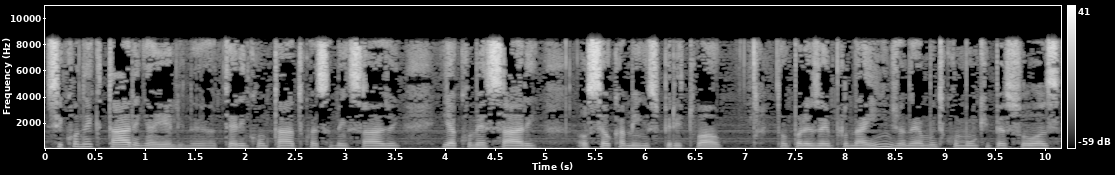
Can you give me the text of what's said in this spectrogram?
se conectarem a ele, né? a terem contato com essa mensagem e a começarem o seu caminho espiritual. Então, por exemplo, na Índia, né, é muito comum que pessoas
